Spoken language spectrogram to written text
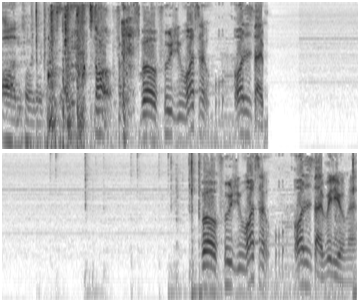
Oh, I'm sorry. Stop. Bro, Fuji, what's that, what is that? Bro, Fuji, what's that, what is that video, man?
